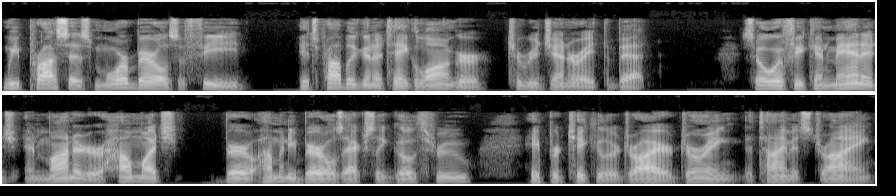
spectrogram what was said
we process more barrels of feed, it's probably going to take longer to regenerate the bed. So if we can manage and monitor how much barrel, how many barrels actually go through a particular dryer during the time it's drying,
